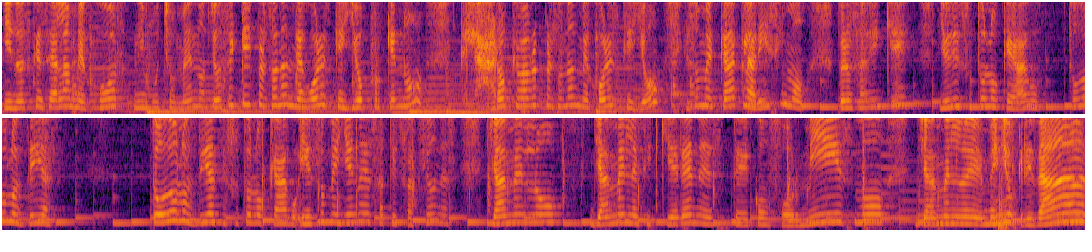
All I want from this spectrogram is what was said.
Y no es que sea la mejor, ni mucho menos. Yo sé que hay personas mejores que yo, ¿por qué no? Claro que va a haber personas mejores que yo, eso me queda clarísimo. Pero ¿saben qué? Yo disfruto lo que hago todos los días. Todos los días disfruto lo que hago y eso me llena de satisfacciones. Llámenlo, llámenle si quieren este conformismo, llámenle mediocridad.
